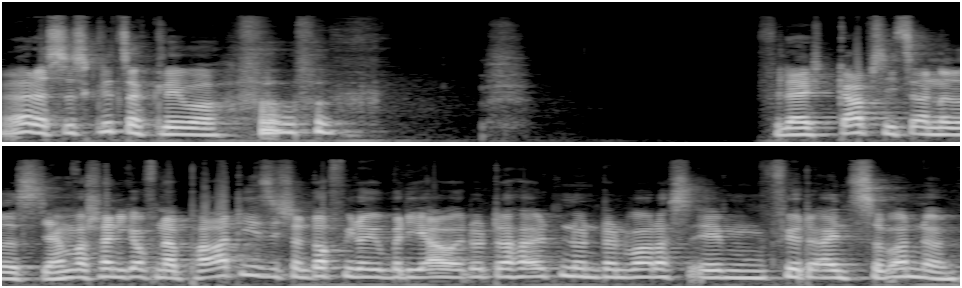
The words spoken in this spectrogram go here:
ja, das ist Glitzerkleber. Vielleicht gab es nichts anderes. Die haben wahrscheinlich auf einer Party sich dann doch wieder über die Arbeit unterhalten und dann war das eben, führte eins zum anderen.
